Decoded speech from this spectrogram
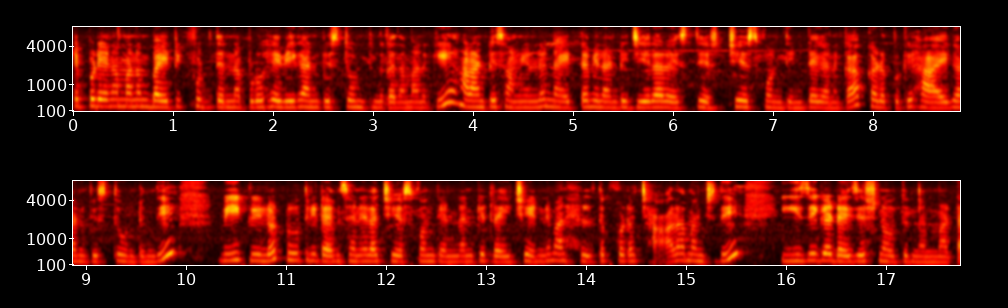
ఎప్పుడైనా మనం బయటికి ఫుడ్ తిన్నప్పుడు హెవీగా అనిపిస్తూ ఉంటుంది కదా మనకి. అలాంటి సమయంలో నైట్ టైం ఇలాంటి జీరా రైస్ చేసుకొని తింటే కనుక కడుపుకి హాయిగా అనిపిస్తూ ఉంటుంది. వీక్లీలో టూ త్రీ టైమ్స్ అయినా ఇలా చేసుకొని తినడానికి ట్రై చేయండి. మన హెల్త్కి కూడా చాలా మంచిది. ఈజీగా డైజెషన్ అవుతుందన్నమాట.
